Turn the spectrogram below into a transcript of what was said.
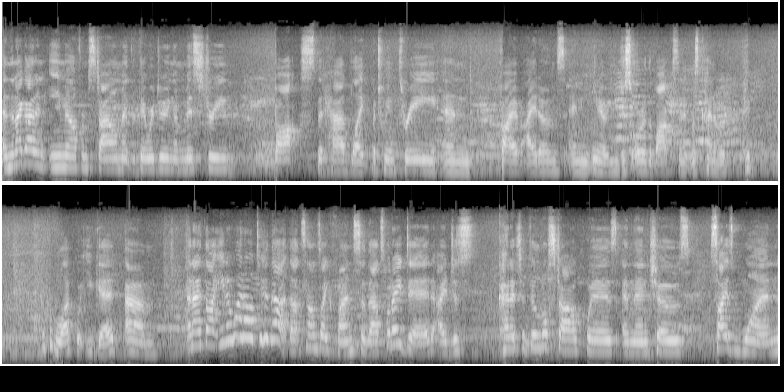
And then I got an email from Stylemint that they were doing a mystery box that had like between three and five items, and you know, you just order the box, and it was kind of a pick, pick of luck what you get. Um, and I thought, you know what, I'll do that. That sounds like fun. So that's what I did. I just kind of took the little style quiz and then chose size one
